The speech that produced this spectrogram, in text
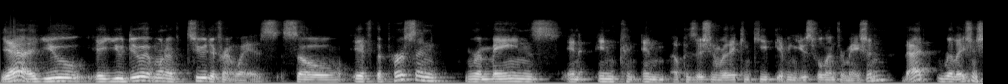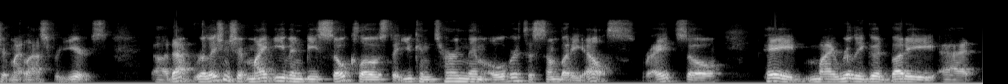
Yeah, you you do it one of two different ways. So if the person remains in in in a position where they can keep giving useful information, that relationship might last for years uh, that relationship might even be so close that you can turn them over to somebody else right so hey my really good buddy at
